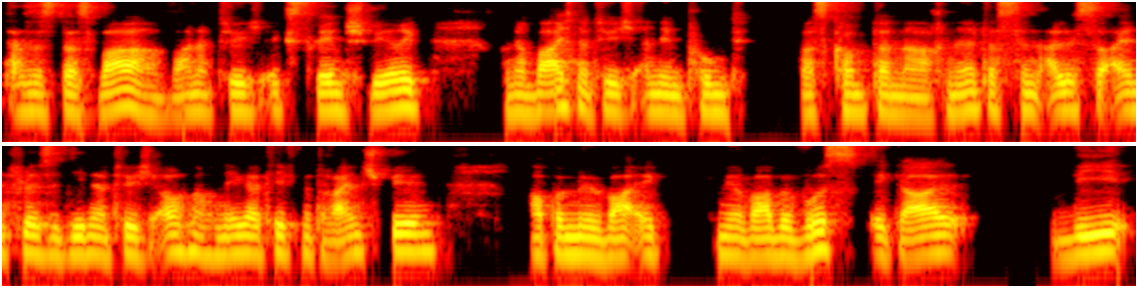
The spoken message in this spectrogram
dass es das war, war natürlich extrem schwierig. Und dann war ich natürlich an dem Punkt, was kommt danach. Ne? Das sind alles so Einflüsse, die natürlich auch noch negativ mit reinspielen. Aber mir war, mir war bewusst, egal wie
